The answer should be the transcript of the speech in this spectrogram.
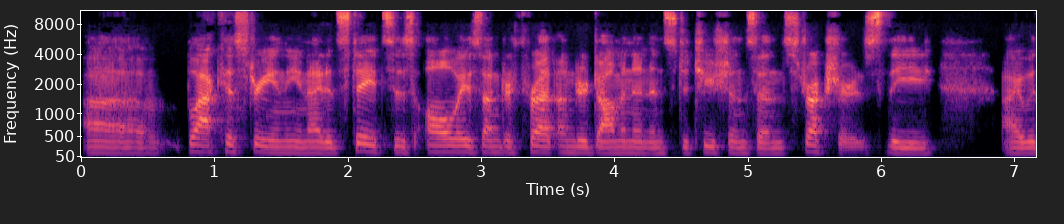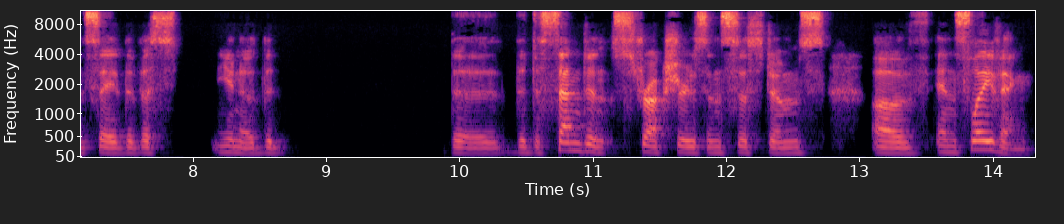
uh, black history in the United States is always under threat under dominant institutions and structures. The I would say the you know the the the descendant structures and systems of enslaving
